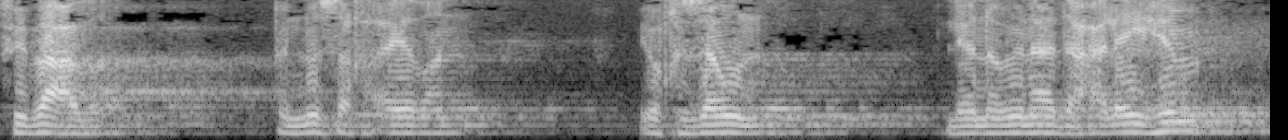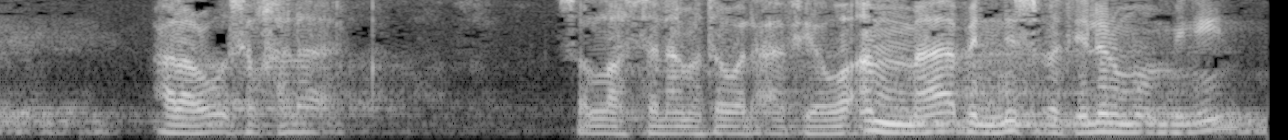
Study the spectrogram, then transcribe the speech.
في بعض النسخ أيضا يخزون لأنه ينادى عليهم على رؤوس الخلائق. نسأل الله السلامة والعافية. وأما بالنسبة للمؤمنين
